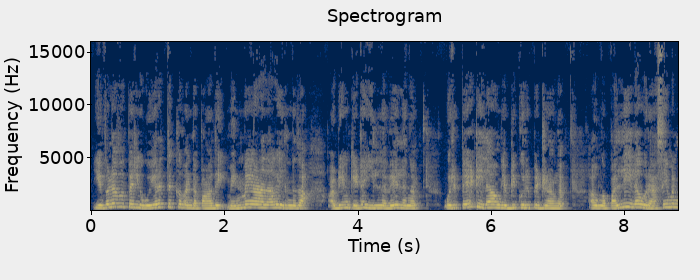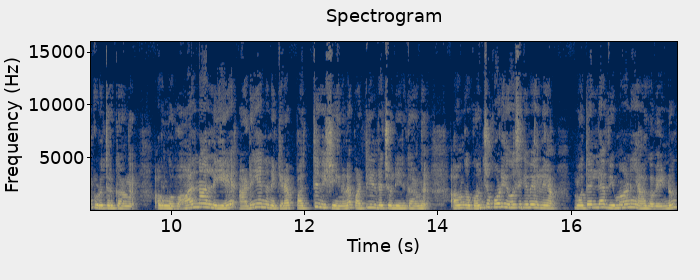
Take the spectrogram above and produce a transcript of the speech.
எவ்வளவு பெரிய உயரத்துக்கு வந்த பாதை மென்மையானதாக இருந்ததா அப்படின்னு கேட்டா இல்லவே இல்லைங்க. ஒரு பேட்டியில் அவங்க எப்படி குறிப்பிடுறாங்க? அவங்க பள்ளியில் ஒரு அசைன்மெண்ட் கொடுத்துருக்காங்க. அவங்க வாழ்நாள்லேயே அடைய நினைக்கிற பத்து விஷயங்களை பட்டியலிட சொல்லியிருக்காங்க. அவங்க கொஞ்சம் கூட யோசிக்கவே இல்லையா? முதல்ல விமானி ஆக வேண்டும்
